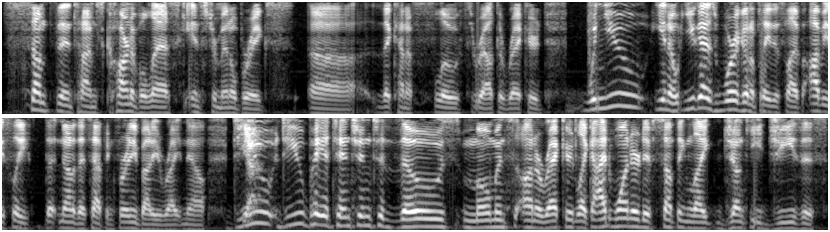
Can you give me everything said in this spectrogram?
sometimes carnivalesque instrumental breaks uh, that kind of flow throughout the record. When you, you know, you guys were going to play this live. Obviously, that none of that's happening for anybody right now. Do yeah. you do you pay attention to those moments on a record? Like I'd wondered if something like Junkie Jesus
